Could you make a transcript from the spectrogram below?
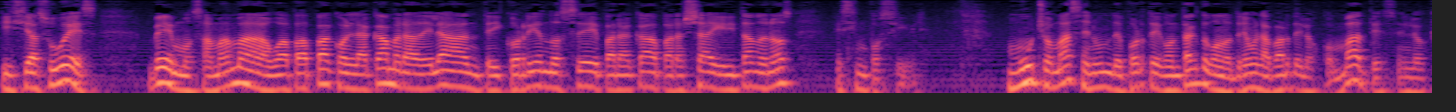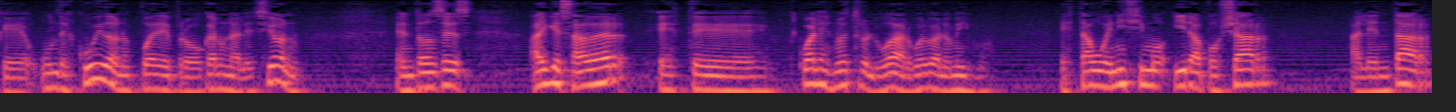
Y si a su vez vemos a mamá o a papá con la cámara adelante y corriéndose para acá, para allá y gritándonos, es imposible mucho más en un deporte de contacto cuando tenemos la parte de los combates, en los que un descuido nos puede provocar una lesión. Entonces, hay que saber este, cuál es nuestro lugar, vuelvo a lo mismo. Está buenísimo ir a apoyar, alentar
